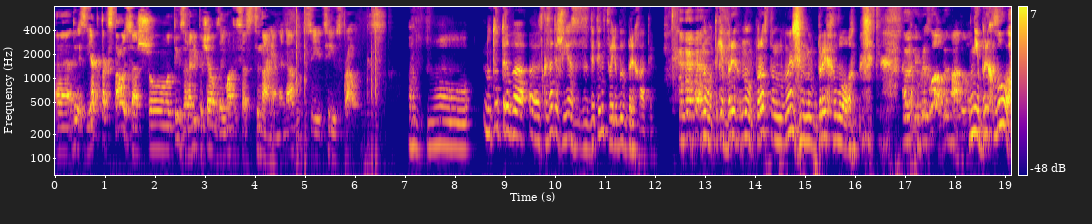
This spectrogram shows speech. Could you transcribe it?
Е, дивись, як так сталося, що ти взагалі почав займатися сценаріями да, от цією, цією справою? Ну, ну тут треба е, сказати, що я з дитинства любив брехати. Ну, таке брех, ну просто ну, знаєш, ну, брехло. Але не брехло, а вигадував. Ні, брехло.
